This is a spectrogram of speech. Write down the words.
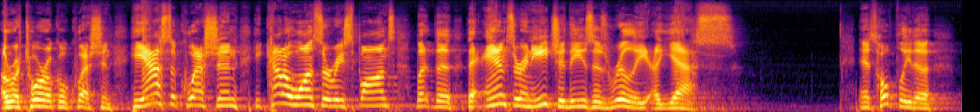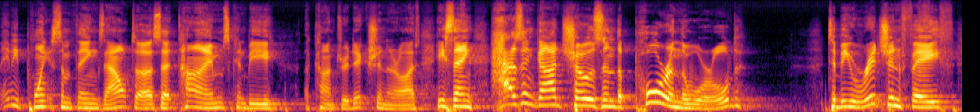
a rhetorical question. He asks a question, he kind of wants a response, but the, the answer in each of these is really a yes. And it's hopefully to maybe point some things out to us at times can be a contradiction in our lives. He's saying, Hasn't God chosen the poor in the world to be rich in faith,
